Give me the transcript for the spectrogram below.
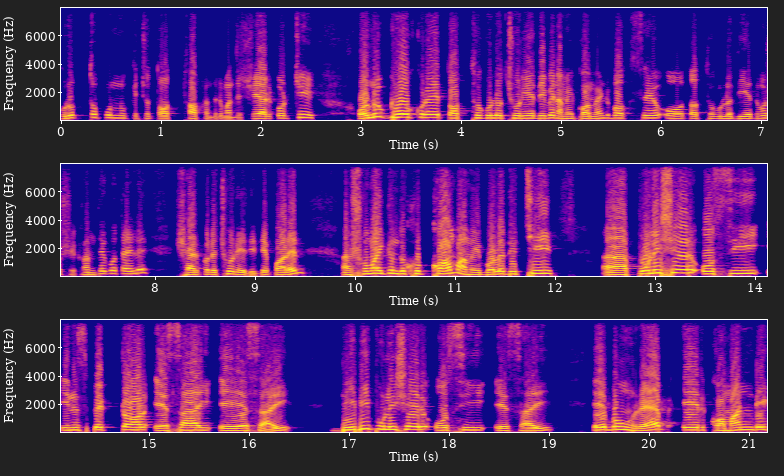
গুরুত্বপূর্ণ কিছু তথ্য আপনাদের মাঝে শেয়ার করছি। অনুগ্রহ করে তথ্যগুলো ছড়িয়ে দিবেন। আমি কমেন্ট বক্সে ও তথ্যগুলো দিয়ে দেবো। সেখান থেকেও চাইলে শেয়ার করে ছড়িয়ে দিতে পারেন। সময় কিন্তু খুব কম। আমি বলে দিচ্ছি পুলিশের OC inspector SI ASI DB পুলিশের ওসি এসআই এবং র্যাব এর কমান্ডিং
